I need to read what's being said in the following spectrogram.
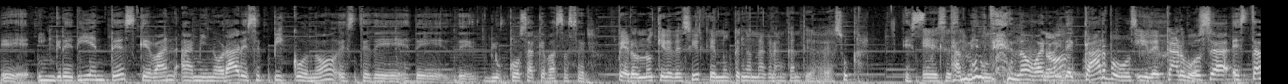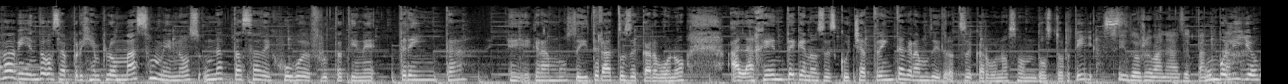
eh, ingredientes que van a minorar ese pico, ¿no? Este de, de- de glucosa que vas a hacer. Pero no quiere decir que no tengan una gran cantidad de azúcar. Es Exactamente, no, bueno, y de carbos. Y de carbos. O sea, estaba viendo, o sea, por ejemplo, más o menos una taza de jugo de fruta tiene 30 eh, gramos de hidratos de carbono. A la gente que nos escucha, 30 gramos de hidratos de carbono son dos tortillas. Sí, dos rebanadas de pan. Un de caja. bolillo,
